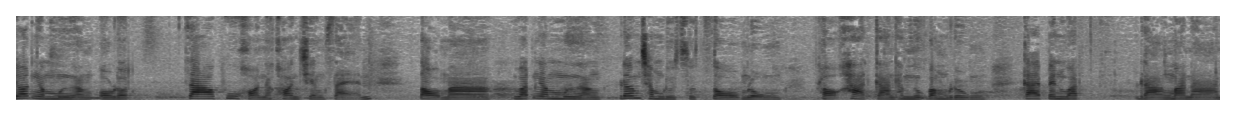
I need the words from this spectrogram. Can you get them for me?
ยอดงำเมือง โอรสเจ้าผู้ขอนครเชียงแสน ต่อมาวัดงำเมืองเริ่มชำรุดทรุดโทรมลง เพราะขาดการทำนุบำรุง กลายเป็นวัด ร้างมานาน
